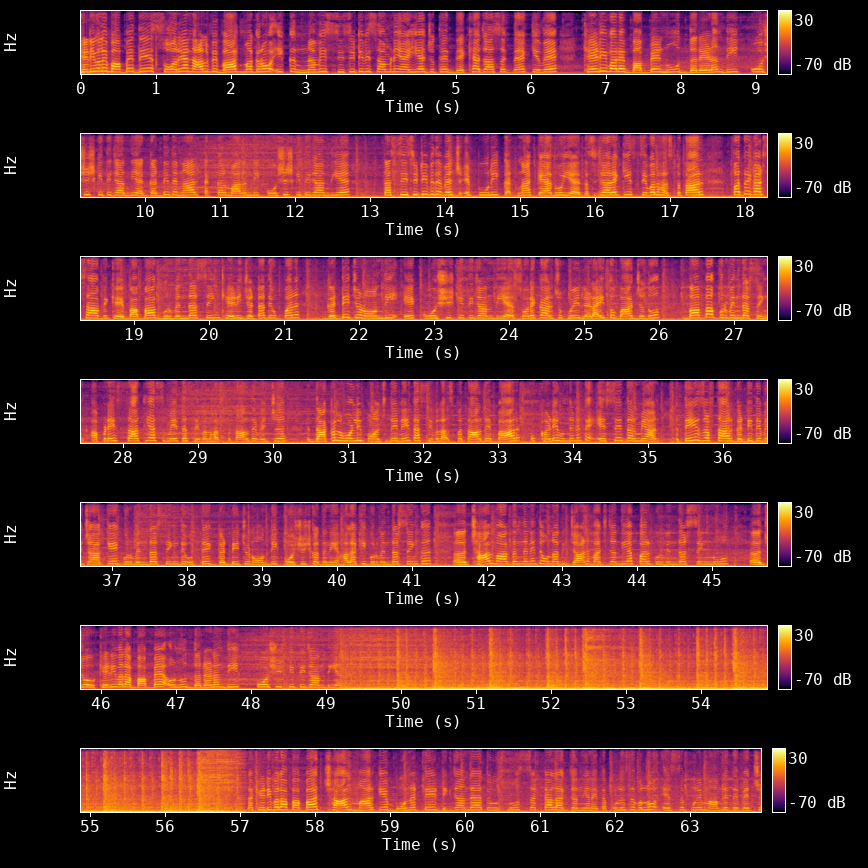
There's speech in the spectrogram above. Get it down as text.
ਖੇੜੀ ਵਾਲੇ ਬਾਬੇ ਦੇ ਸਹੁਰਿਆਂ ਨਾਲ ਵਿਵਾਦ, ਮਗਰੋਂ ਇੱਕ ਨਵੀਂ ਸੀਸੀਟੀਵੀ ਸਾਹਮਣੇ ਆਈ ਹੈ, ਜਿੱਥੇ ਦੇਖਿਆ ਜਾ ਸਕਦਾ ਹੈ ਕਿਵੇਂ ਖੇੜੀ ਵਾਲੇ ਬਾਬੇ ਨੂੰ ਦਰੇੜਨ ਦੀ ਕੋਸ਼ਿਸ਼ ਕੀਤੀ ਜਾਂਦੀ ਹੈ। ਗੱਡੀ ਦੇ ਨਾਲ ਟੱਕਰ ਮਾਰਨ ਦੀ ਕੋਸ਼ਿਸ਼ ਕੀਤੀ ਜਾਂਦੀ ਹੈ। ਤਾਂ ਸੀਸੀਟੀਵੀ ਦੇ ਵਿੱਚ ਇਹ ਪੂਰੀ ਘਟਨਾ ਕੈਦ ਹੋਈ ਹੈ। ਦੱਸਿਆ ਜਾ ਰਿਹਾ ਕਿ ਸਿਵਲ ਹਸਪਤਾਲ ਫਤਿਹਗੜ੍ਹ ਸਾਹਿਬ ਵਿਖੇ ਬਾਬਾ ਗੁਰਵਿੰਦਰ ਸਿੰਘ ਖੇੜੀ ਜੱਟਾ ਦੇ ਉੱਪਰ ਗੱਡੀ ਚੜਾਉਣ ਦੀ ਇਹ ਕੋਸ਼ਿਸ਼ ਕੀਤੀ ਜਾਂਦੀ ਹੈ। ਸਹੁਰੇ ਘਰ 'ਚ ਹੋਈ ਲੜਾਈ ਤੋਂ ਬਾਅਦ ਜਦੋਂ ਬਾਬਾ ਗੁਰਵਿੰਦਰ ਸਿੰਘ ਆਪਣੇ ਸਾਥੀਆਂ ਸਮੇਤ ਸਿਵਲ ਹਸਪਤਾਲ ਦੇ ਵਿੱਚ ਦਾਖਲ ਹੋਣ ਲਈ ਪਹੁੰਚਦੇ ਨੇ, ਤਾਂ ਸਿਵਲ ਹਸਪਤਾਲ ਦੇ ਬਾਹਰ ਉਹ ਖੜੇ ਹੁੰਦੇ ਨੇ ਤੇ ਇਸੇ ਦਰਮਿਆਨ ਤੇਜ਼ ਰਫ਼ਤਾਰ ਗੱਡੀ ਦੇ ਵਿੱਚ ਆ ਕੇ ਗੁਰਵਿੰਦਰ ਸਿੰਘ ਦੇ ਉੱਤੇ ਗੱਡੀ ਚੜਾਉਣ ਦੀ ਕੋਸ਼ਿਸ਼ ਕਰਦੇ ਨੇ। ਹਾਲਾਂਕਿ ਗੁਰਵਿੰਦਰ ਸਿੰਘ ਛਾਲ ਮਾਰ ਦਿੰਦੇ ਨੇ ਤੇ ਉਹਨਾਂ ਦੀ ਜਾਨ ਬਚ ਜਾਂਦੀ ਹੈ, ਪਰ ਗੁਰਵਿੰਦਰ ਸਿੰਘ ਨੂੰ ਜੋ ਖੇੜੀ ਵਾਲਾ ਬਾਬਾ ਹੈ, ਉਹਨੂੰ ਦਰੜਨ ਦੀ ਕੋਸ਼ਿਸ਼ ਕੀਤੀ ਜਾਂਦੀ ਹੈ। ਤਾਂ ਖੇੜੀ ਵਾਲਾ ਬਾਬਾ ਛਾਲ ਮਾਰ ਕੇ ਬੋਨਟ ਤੇ ਡਿੱਗ ਜਾਂਦਾ ਹੈ ਤੇ ਉਸ ਨੂੰ ਸੱਟਾਂ ਲੱਗ ਜਾਂਦੀਆਂ ਨੇ। ਤਾਂ ਪੁਲਿਸ ਦੇ ਵੱਲੋਂ ਇਸ ਪੂਰੇ ਮਾਮਲੇ ਦੇ ਵਿੱਚ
